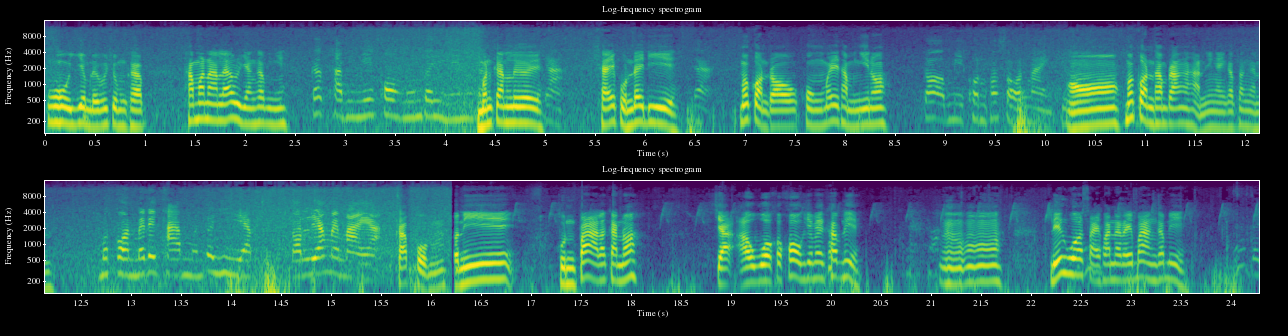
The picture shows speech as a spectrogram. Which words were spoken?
โอ้เยี่ยมเลยผู้ชมครับทำมานานแล้วหรือยังครับอย่างนี้ ก็ทำอย่างนี้ข้องนู้นก็อย่างนี้เหมือนกันเลย จ้าใช้ผลได้ดี จ้าเมื่อก่อนเราคงไม่ได้ทำอย่างนี้เนาะ ก็มีคนเขาสอนใหม่ทีอ๋อ เมื่อก่อนทำรังอาหารยังไงครับทั้างนั้น เมื่อก่อนไม่ได้ทำเหมือนก็เหยียบ ตอนเลี้ยงใหม่ๆอะ ครับผม ตอนนี้คุณป้าแล้วกันเนาะ จะเอาวัวเข้าคอกใช่ไหมครับนี่อ๋อเลี้ยงวัวสายพันธุ์อะไรบ้างครับนี่ได้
